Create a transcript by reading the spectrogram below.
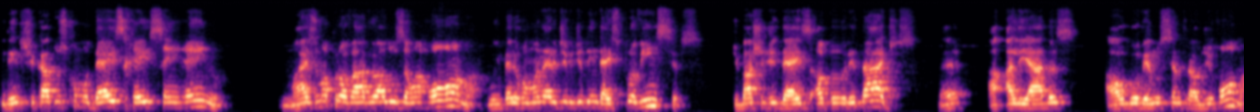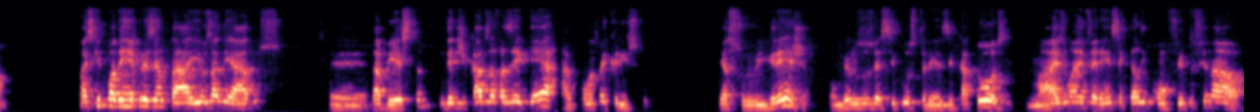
identificados como dez reis sem reino. Mais uma provável alusão a Roma. O Império Romano era dividido em dez províncias, debaixo de dez autoridades, né, aliadas ao governo central de Roma, mas que podem representar aí os aliados é, da besta e dedicados a fazer guerra contra Cristo e a sua igreja. Vamos ver nos versículos 13 e 14. Mais uma referência àquele conflito final,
